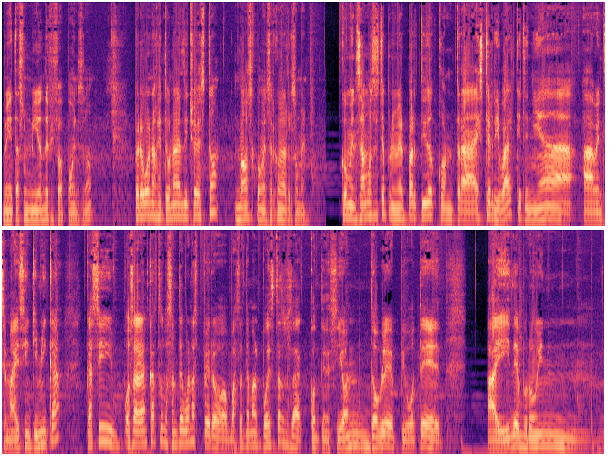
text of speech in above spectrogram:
me metas un millón de FIFA Points, ¿no? Pero bueno, gente, una vez dicho esto, vamos a comenzar con el resumen. Comenzamos este primer partido contra este rival que tenía a Benzema y sin química. Casi, o sea, eran cartas bastante buenas, pero bastante mal puestas. O sea, contención, doble pivote ahí de Bruin,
